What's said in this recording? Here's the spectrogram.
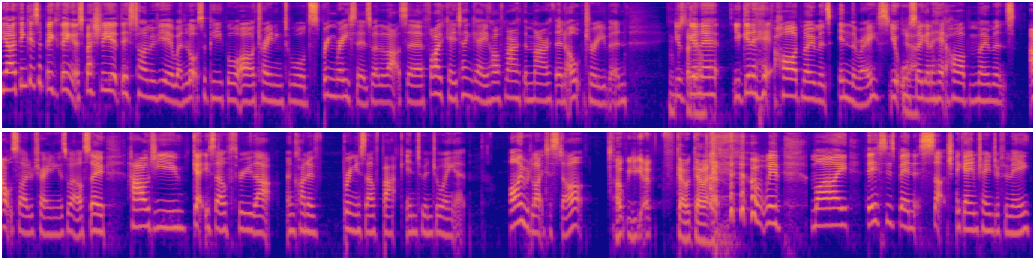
Yeah, I think it's a big thing, especially at this time of year when lots of people are training towards spring races, whether that's a 5k, 10k, half marathon, marathon, ultra even. You're steady gonna you're gonna hit hard moments in the race. You're also Yeah. gonna hit hard moments outside of training as well. So how do you get yourself through that and kind of bring yourself back into enjoying it? I would like to start Oh, you go go, go ahead. with my this has been such a game changer for me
